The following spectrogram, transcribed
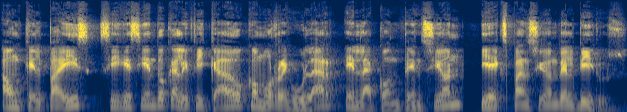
aunque el país sigue siendo calificado como regular en la contención y expansión del virus.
